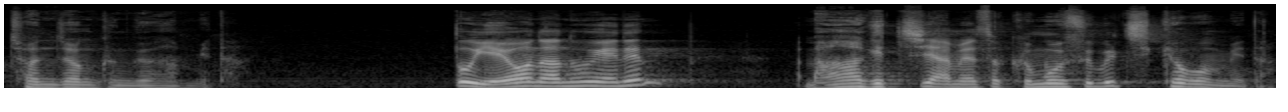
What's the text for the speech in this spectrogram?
전전긍긍합니다. 또 예언한 후에는 망하겠지 하면서 그 모습을 지켜봅니다.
